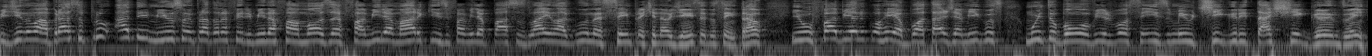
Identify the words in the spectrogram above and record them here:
Pedindo um abraço pro Ademilson e pra dona Firmina, a famosa família Marques e família Passos lá em Laguna, sempre aqui na audiência do Central. E o Fabiano Correia, boa tarde, amigos. Muito bom ouvir vocês. Meu tigre tá chegando, hein?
